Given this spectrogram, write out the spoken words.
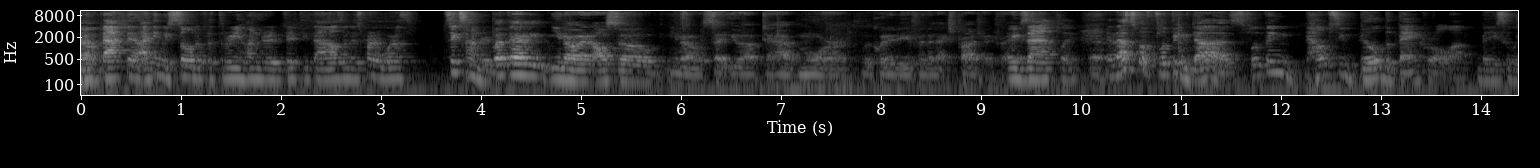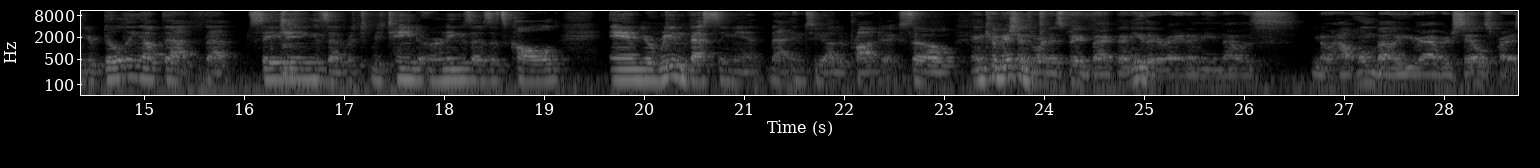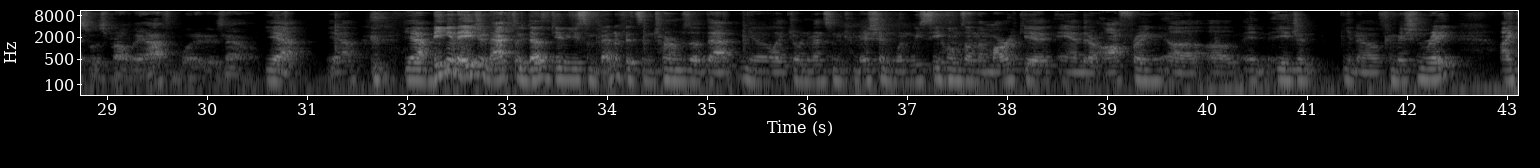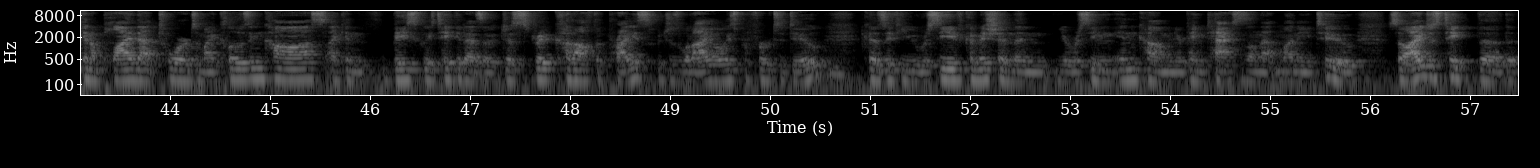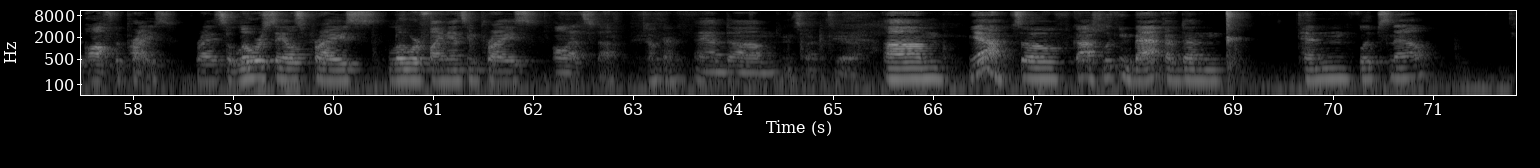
know, back then I think we sold it for three hundred fifty thousand. It's probably worth six hundred. But then, you know, it also, you know, set you up to have more liquidity for the next project, right? Exactly. Yeah. And that's what flipping does. Flipping helps you build the bankroll up. Basically, you're building up that that savings, that ret- retained earnings as it's called, and you're reinvesting it that into other projects. So, And commissions weren't as big back then either, right? I mean, that was, you know, how home value, your average sales price was probably half of what it is now. yeah, yeah. Yeah, being an agent actually does give you some benefits in terms of that, you know, like Jordan mentioned commission when we see homes on the market and they're offering uh, uh, an agent, you know, commission rate, I can apply that towards my closing costs. I can basically take it as a just straight cut off the price, which is what I always prefer to do. Because if you receive commission, then you're receiving income and you're paying taxes on that money too. So I just take the, the off the price, right? So lower sales price, lower financing price, all that stuff. Okay. And um, Yeah. um, yeah, so gosh, looking back, I've done 10 flips now.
